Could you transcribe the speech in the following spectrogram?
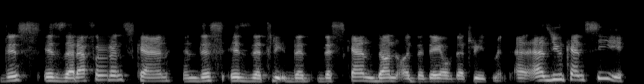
This is the reference scan, and this is the, the, the scan done on the day of the treatment. And as you can see,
